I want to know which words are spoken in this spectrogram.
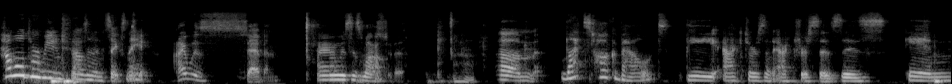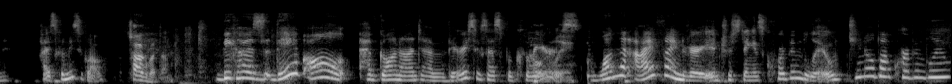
How old were we in 2006, Nate? I was seven. I was as well. most of it. Um, let's talk about the actors and actresses is in High School Musical Let's talk about them. because they've all have gone on to have very successful careers. One that I find very interesting is Corbin Bleu. Do you know about Corbin Bleu?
